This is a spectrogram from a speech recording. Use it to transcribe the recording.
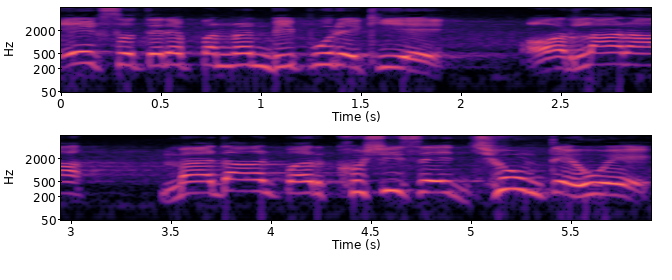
एक सौ तिरपन रन भी पूरे किए। और लारा मैदान पर खुशी से झूमते हुए।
